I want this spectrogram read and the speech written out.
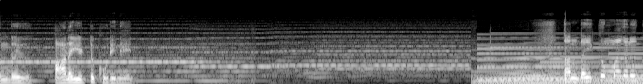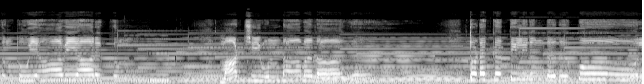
என்று ஆணையிட்டு கூறினேன். தந்தைக்கும் மகனுக்கும் தூயாவியாருக்கும் மாட்சி உண்டாவதாக தொடக்கத்தில் இருந்தது போல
